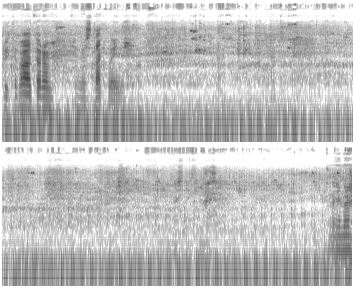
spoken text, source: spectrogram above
Культиватором і ось так вийде. Ось такі у нас Глина.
